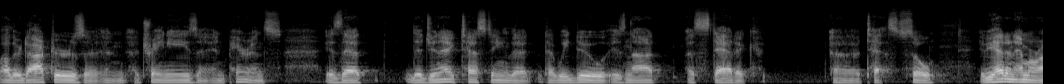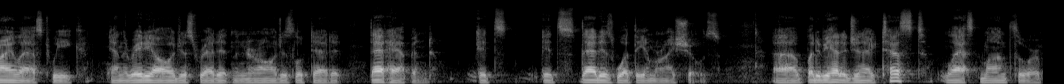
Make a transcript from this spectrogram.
other doctors and, uh, trainees and parents is that the genetic testing that, that we do is not a static uh, test. So if you had an MRI last week and the radiologist read it and the neurologist looked at it, that happened. It's, it's, that is what the MRI shows. Uh, but if you had a genetic test last month or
